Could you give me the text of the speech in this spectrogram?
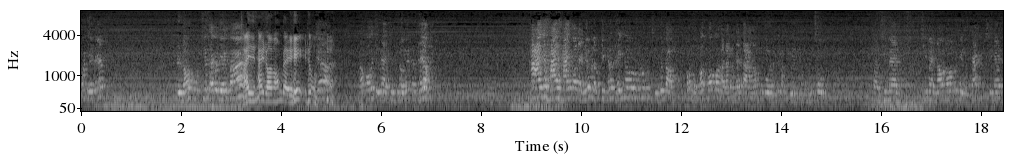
Có dễ đấy đừng nó chưa thấy bao giờ cái bá thấy thì thấy rồi mà không để ý đúng không? Yeah. nó có cái chữ này thường thường ấy thấy không? Hai cái hai hai con này nếu mà lập trình nó thấy nó nó có sự tương đồng. Có một có có có khả năng là delta nó ngồi được cái đặc quyền của Mitsu nhưng mà Siemens Siemens nó nó nó tìm một khác Siemens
